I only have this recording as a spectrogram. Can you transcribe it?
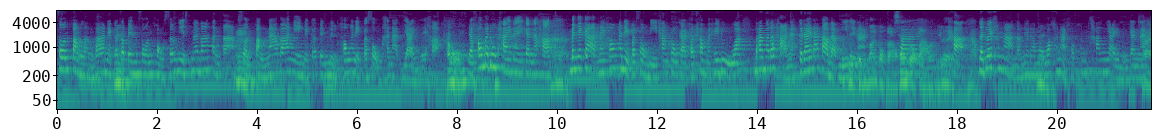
โซนฝั่งหลังบ้านเนี่ยก็จะเป็นโซนของเซอร์วิสแม่บ้านต่างอืมๆส่วนฝั่งหน้าบ้านเองเนี่ยก็เป็น1ห้องอเนกประสงค์ขนาดใหญ่เลยค่ะ ครับผม เดี๋ยวเข้ามาดูภายในกันนะคะอ่าบรรยากาศในห้องอเนกประสงค์นี้ทางโครงการเขาทำมาให้ดูว่าบ้านมาตรฐานเนี่ยก็ได้หน้าตาแบบนี้เลยเป็นะนบ้านเปล่าๆใช่ห้องเปล่าๆแบบนี้เลยค่ะนะครับและด้วยขนาดแล้วเนี่ยดามองอืมว่าขนาดเขาค่อนข้างใหญ่เหมือนกันนะใช่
